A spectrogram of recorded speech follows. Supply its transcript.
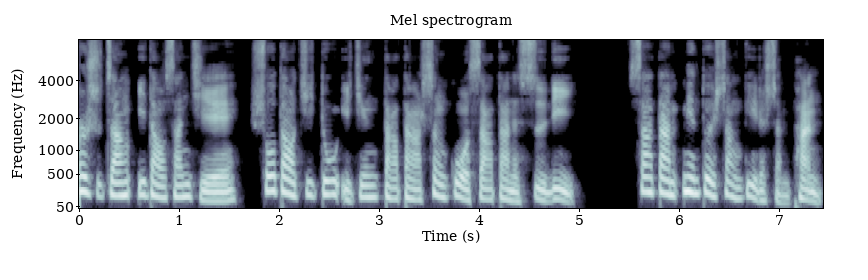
二十章一到三节说到，基督已经大大胜过撒旦的势力。撒旦面对上帝的审判，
